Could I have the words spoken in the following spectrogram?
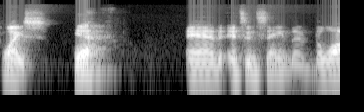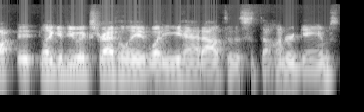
twice. Yeah. And it's insane. The the walk it, like if you extrapolated what he had out to the, the 100 games,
